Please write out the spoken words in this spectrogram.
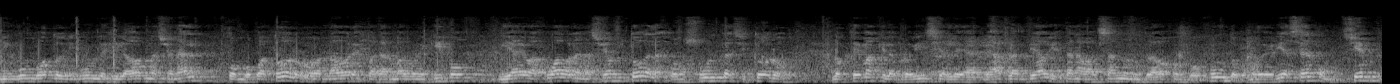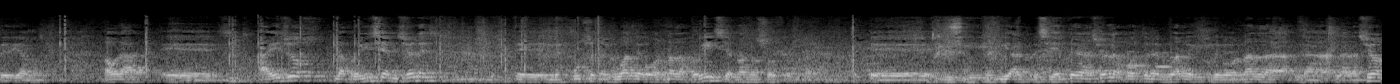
ningún voto de ningún legislador nacional, convocó a todos los gobernadores para armar un equipo y ha evacuado a la nación todas las consultas y todos los los temas que la provincia le ha, planteado y están avanzando en un trabajo en conjunto, como debería ser como siempre, digamos. Ahora, eh, a ellos la provincia de Misiones eh, les puso en el lugar de gobernar la provincia, no a nosotros. Eh, y, al presidente de la nación le ha puesto en el lugar de, gobernar la, nación.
